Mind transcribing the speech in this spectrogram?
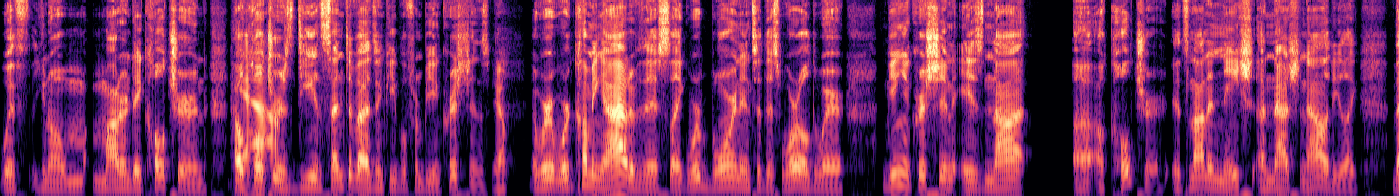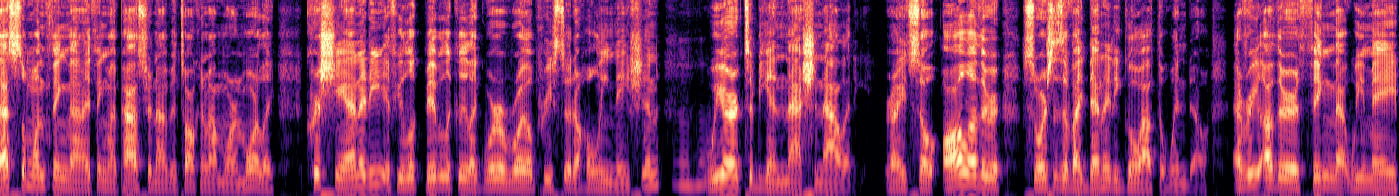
with you know m- modern day culture and how Yeah. culture is de-incentivizing people from being christians Yep. and we're, we're coming out of this like we're born into this world where being a christian is not a, a culture. It's not a nation a nationality. Like that's the one thing that i think my pastor and i've been talking about more and more. Like christianity if you look biblically like we're a royal priesthood a holy nation. Mm-hmm. We are to be a nationality right? So all other sources of identity go out the window. Every other thing that we may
